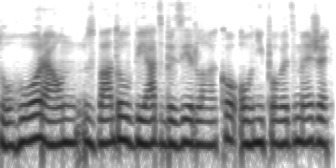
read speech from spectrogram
do hôr a on zvládol viac bez jedla ako oni, povedzme, že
